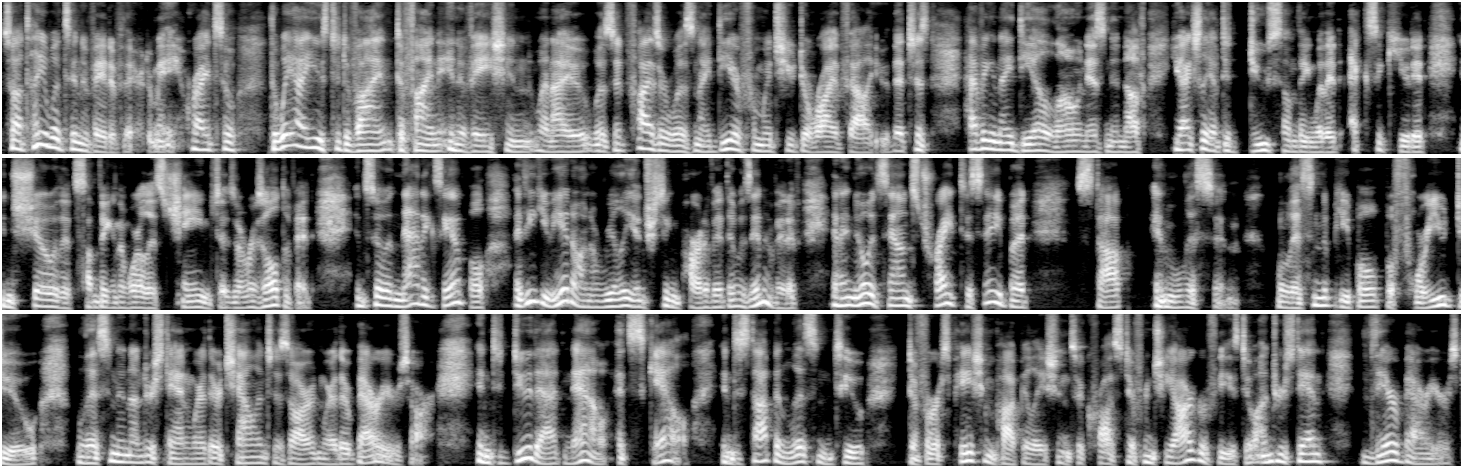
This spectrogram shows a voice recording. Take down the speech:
So I'll tell you what's innovative there to me, right? So the way I used to define define innovation when I was at Pfizer was an idea from which you derive value. That just having an idea alone isn't enough. You actually have to do something with it, execute it, and show that something in the world has changed as a result of it. And so in that example, I think you hit on a really interesting part of it that was innovative. And I know it sounds trite to say, but stop and listen. Listen to people before you do. Listen and understand where their challenges are and where their barriers are. And to do that now at scale and to stop and listen to diverse patient populations across different geographies to understand their barriers.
